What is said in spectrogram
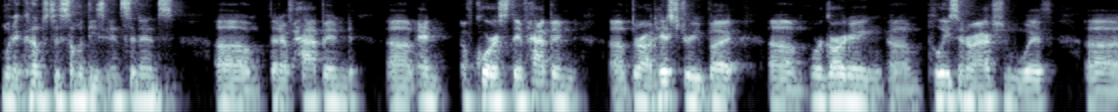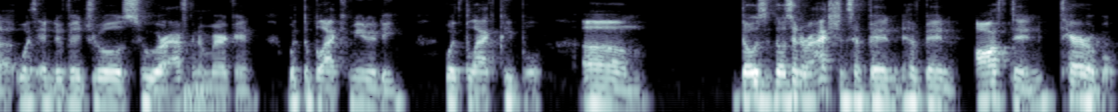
when it comes to some of these incidents um, that have happened, um, and of course, they've happened uh, throughout history, but um, regarding um, police interaction with uh, with individuals who are African American, with the Black community, with Black people. Those those interactions have been have been often terrible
